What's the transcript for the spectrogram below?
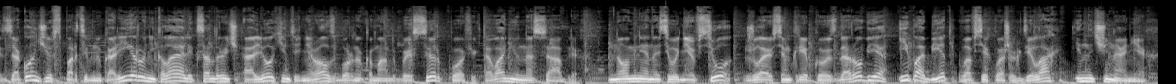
Закончив спортивную карьеру, Николай Александрович Алехин тренировал сборную команду БССР по фехтованию на саблях. Но у меня на сегодня все. Желаю всем крепкого здоровья и побед во всех ваших делах и начинаниях.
